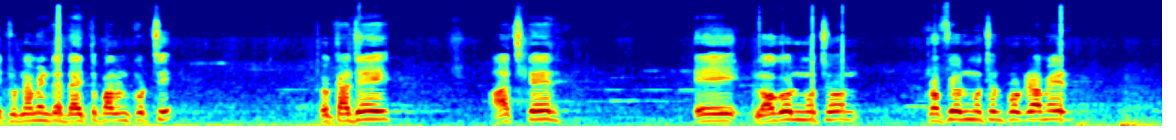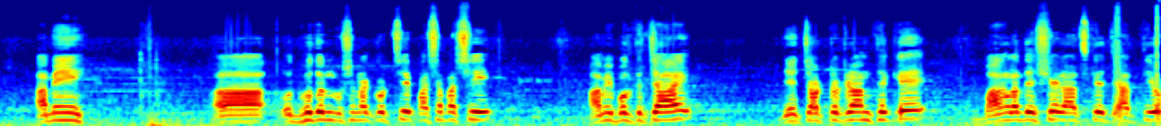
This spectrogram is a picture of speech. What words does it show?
এই টুর্নামেন্টের দায়িত্ব পালন করছি। তো কাজেই আজকের এই লগ উন্মোচন ট্রফি উন্মোচন প্রোগ্রামের আমি উদ্বোধন ঘোষণা করছি। পাশাপাশি আমি বলতে চাই যে চট্টগ্রাম থেকে বাংলাদেশের আজকে জাতীয়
